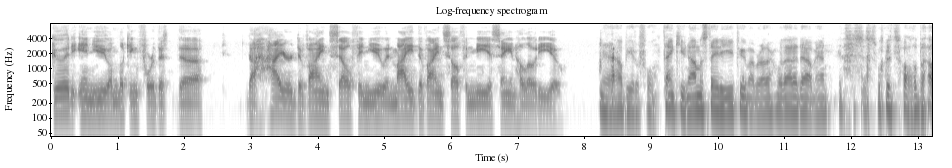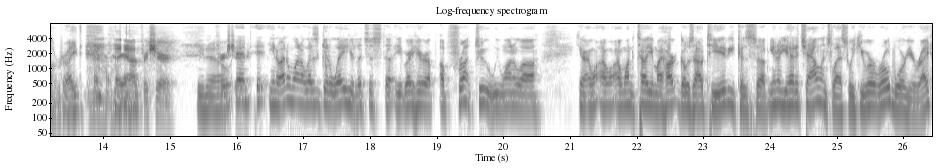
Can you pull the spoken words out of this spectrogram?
good in you. I'm looking for the the the higher divine self in you, and my divine self in me is saying hello to you. Yeah, how beautiful. Thank you. Namaste to you too, my brother. Without a doubt, man. It's just what it's all about, right? yeah, for sure. You know, sure. and it, you know, I don't want to let us get away here. Let's just uh, right here up up front too. We want to uh, you know, I, I, I, want to tell you my heart goes out to you because, uh, you know, you had a challenge last week. You were a road warrior, right?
